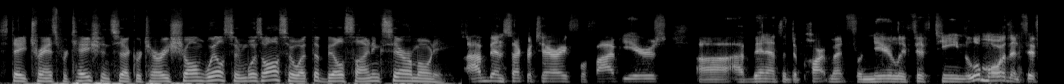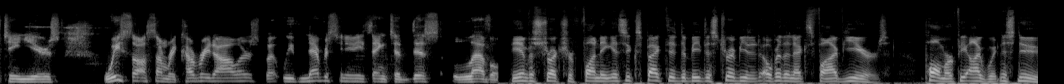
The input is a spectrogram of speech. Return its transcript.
State Transportation Secretary Shawn Wilson was also at the bill signing ceremony. I've been secretary for five years. Uh, I've been at the department for nearly 15, a little more than 15 years. We saw some recovery dollars, but we've never seen anything to this level. The infrastructure funding is expected to be distributed over the next five years. Paul Murphy, Eyewitness News.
